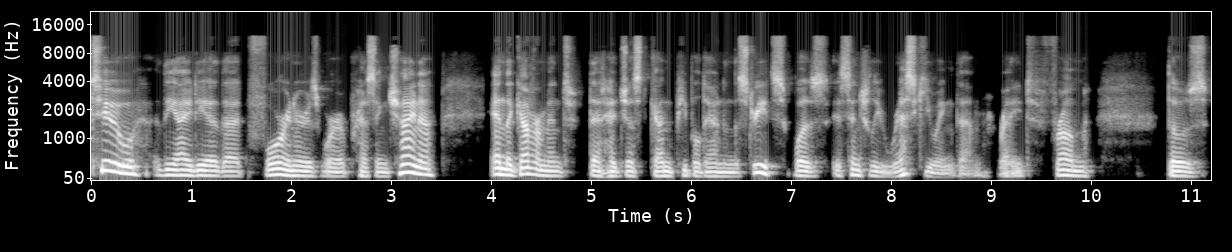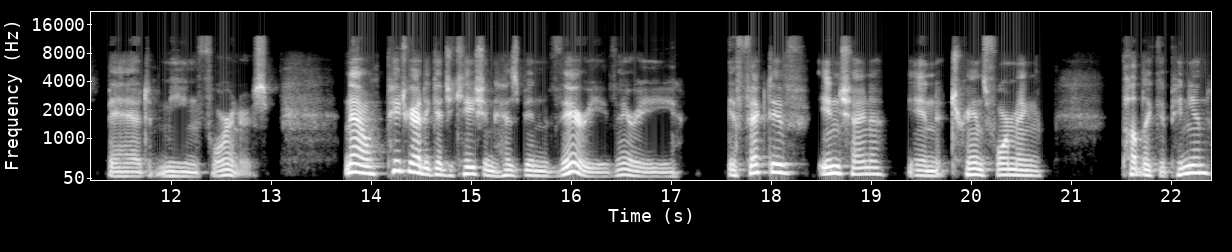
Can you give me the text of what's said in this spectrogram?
to the idea that foreigners were oppressing China and the government that had just gunned people down in the streets was essentially rescuing them, right, from those bad, mean foreigners. Now, patriotic education has been very, very effective in China in transforming public opinion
